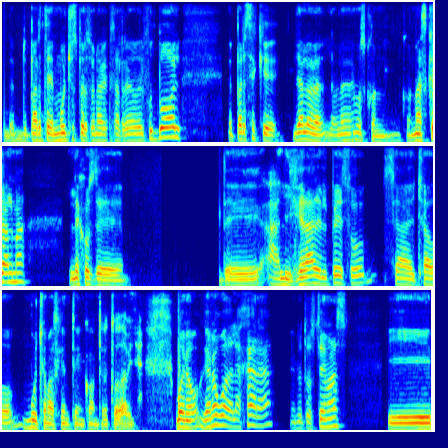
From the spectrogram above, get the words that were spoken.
de, parte de muchos personajes alrededor del fútbol. Me parece que ya lo, hablaremos con, con, más calma, lejos de, de aligerar el peso, se ha echado mucha más gente en contra todavía. Bueno, ganó Guadalajara en otros temas y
